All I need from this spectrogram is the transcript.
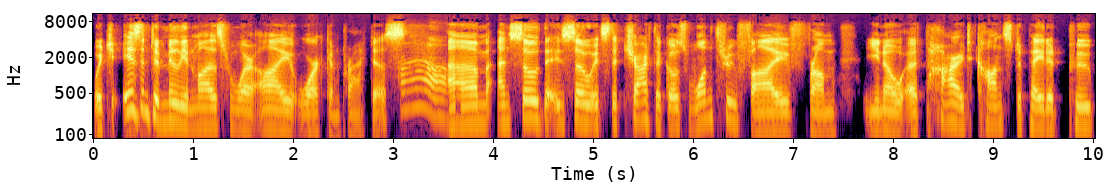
which isn't a million miles from where I work and practice. Wow. Um, and so, the, so it's the chart that goes one through five, from you know a hard constipated poop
